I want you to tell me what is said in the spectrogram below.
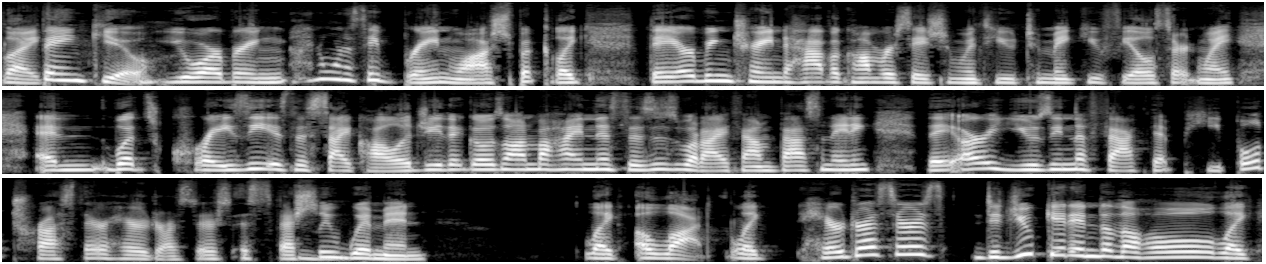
like Thank you. you are being I don't want to say brainwashed, but like they are being trained to have a conversation with you to make you feel a certain way. And what's crazy is the psychology that goes on behind this. This is what I found fascinating. They are using the fact that people trust their hairdressers, especially Mhm. women, like a lot. Like hairdressers, did you get into the whole like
